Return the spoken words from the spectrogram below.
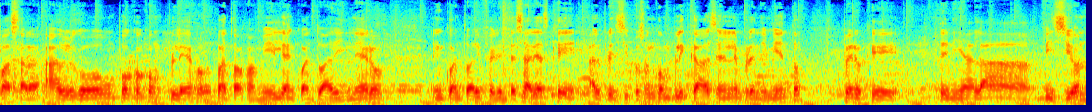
pasar algo un poco complejo en cuanto a familia, en cuanto a dinero, en cuanto a diferentes áreas que al principio son complicadas en el emprendimiento, pero que tenía la visión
